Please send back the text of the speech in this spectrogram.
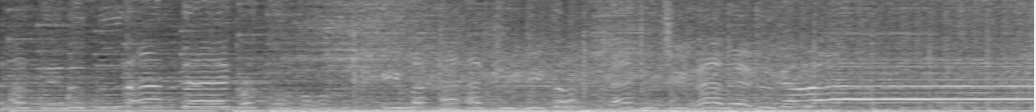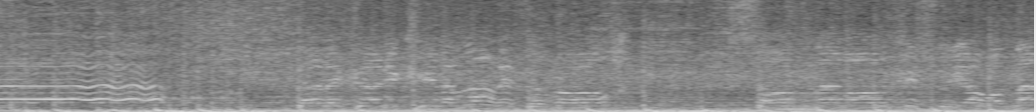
ってるんとを今はきりと感じられるから誰かに嫌われてもそんなもん必要ない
